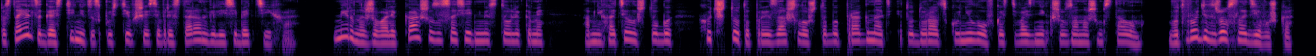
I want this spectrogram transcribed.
Постояльцы гостиницы, спустившиеся в ресторан, вели себя тихо мирно жевали кашу за соседними столиками, а мне хотелось, чтобы хоть что-то произошло, чтобы прогнать эту дурацкую неловкость, возникшую за нашим столом. Вот вроде взрослая девушка,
